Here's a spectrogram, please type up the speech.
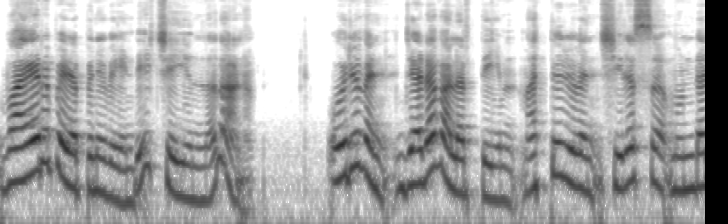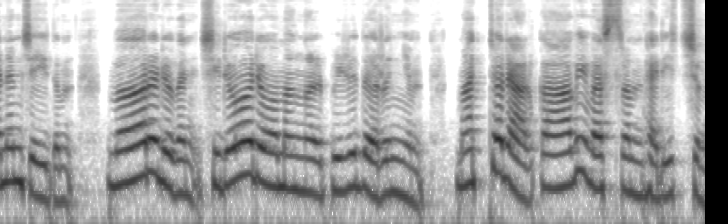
വയറുപിഴപ്പിന് വേണ്ടി ചെയ്യുന്നതാണ്. ഒരുവൻ ജട വളർത്തിയും മറ്റൊരുവൻ ശിരസ് മുണ്ടനം ചെയ്തും വേറൊരുവൻ ശിരോരോമങ്ങൾ പിഴുതെറിഞ്ഞും മറ്റൊരാൾ കാവ്യവസ്ത്രം ധരിച്ചും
